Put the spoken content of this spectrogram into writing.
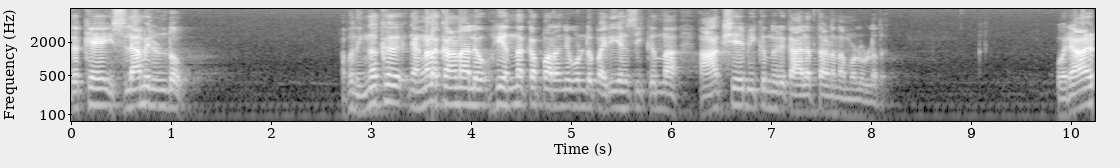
ഇതൊക്കെ ഇസ്ലാമിലുണ്ടോ? അപ്പൊ നിങ്ങൾക്ക് ഞങ്ങളെ കാണാലോ എന്നൊക്കെ പറഞ്ഞുകൊണ്ട് പരിഹസിക്കുന്ന ആക്ഷേപിക്കുന്ന ഒരു കാലത്താണ് നമ്മളുള്ളത്. ഒരാൾ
